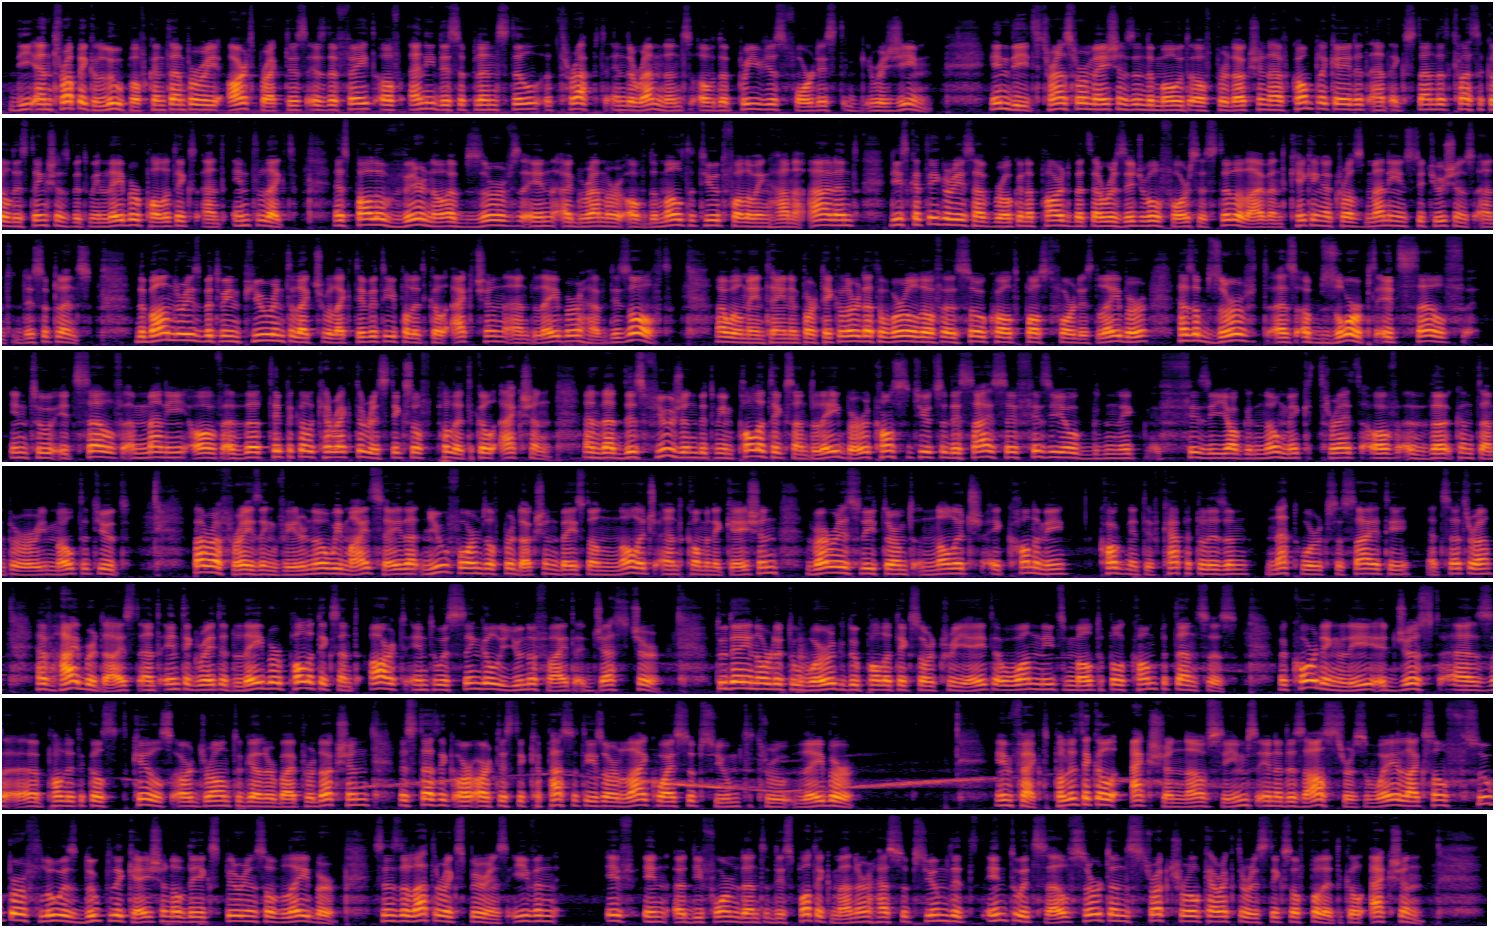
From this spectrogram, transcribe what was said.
The entropic loop of contemporary art practice is the fate of any discipline still trapped in the remnants of the previous Fordist regime. Indeed, transformations in the mode of production have complicated and extended classical distinctions between labor, politics, and intellect. As Paolo Virno observes in A Grammar of the Multitude following Hannah Arendt, these categories have broken apart, but their residual force is still alive and kicking across many institutions and disciplines. The boundaries between pure intellectual activity, political action, and labor have dissolved. I will maintain in particular that the world of uh, so-called post-Fordist labor has observed as absorbed itself into itself many of the typical characteristics of political action, and that this fusion between politics and labor constitutes a decisive physiognomic, physiognomic threat of the contemporary multitude. Paraphrasing Virno, we might say that new forms of production based on knowledge and communication, variously termed knowledge economy, cognitive capitalism, network society, etc., have hybridized and integrated labor, politics, and art into a single unified gesture. Today, in order to work, do politics, or create, one needs multiple competences. Accordingly, just as uh, political skills are drawn together by production, aesthetic or artistic capacities are likewise subsumed through labor. In fact, political action now seems, in a disastrous way, like some superfluous duplication of the experience of labor, since the latter experience, even if in a deformed and despotic manner, has subsumed it into itself certain structural characteristics of political action.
